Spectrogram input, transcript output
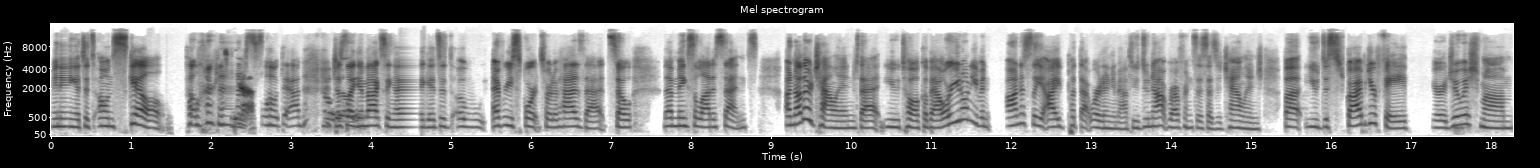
meaning it's its own skill to learn how yeah. to slow down. Totally. just like in boxing like it's, it's oh, every sport sort of has that. So that makes a lot of sense. Another challenge that you talk about or you don't even honestly i put that word in your mouth. You do not reference this as a challenge but you described your faith. You're a jewish mom.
